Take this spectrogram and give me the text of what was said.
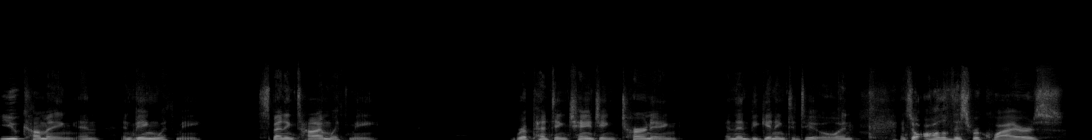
You coming and and being with me spending time with me repenting changing turning and then beginning to do. And and so all of this requires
